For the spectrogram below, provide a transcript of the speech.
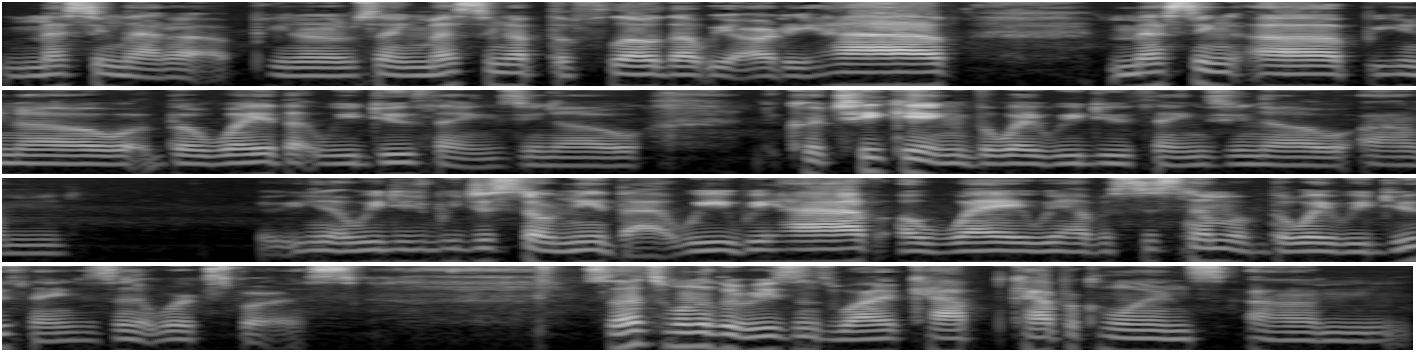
messing that up. You know what I'm saying? Messing up the flow that we already have, messing up, you know, the way that we do things, you know, critiquing the way we do things, you know, um, you know, we we just don't need that. We we have a way, we have a system of the way we do things, and it works for us. So that's one of the reasons why Cap Capricorns um,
